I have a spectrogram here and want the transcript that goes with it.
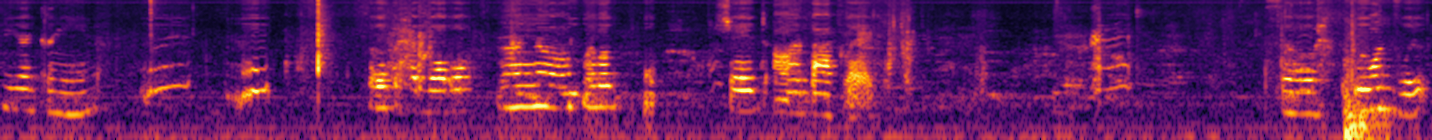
So you're green. So if the head wobble. I know, little shaved on back leg. So the blue one's Luke.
